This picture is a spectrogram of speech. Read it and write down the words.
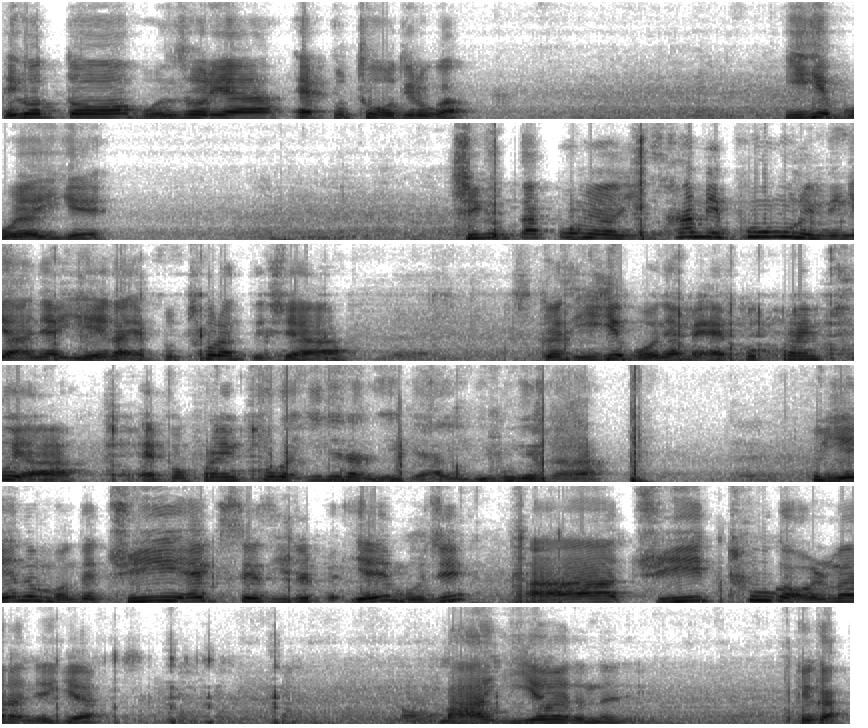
이것도 뭔 소리야? F2 어디로 가? 이게 뭐야 이게? 지금 딱 보면 이 3이 폼으로 있는 게 아니야. 얘가 F2란 뜻이야. 그래서 이게 뭐냐면 F'2야. F'2가 1이란 얘기야. 계잖아. 그럼 얘는 뭔데? GX에서 1을 빼, 얘 뭐지? 아, G2가 얼마란 얘기야? 마 2여야 된다는 얘기. 그러니까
